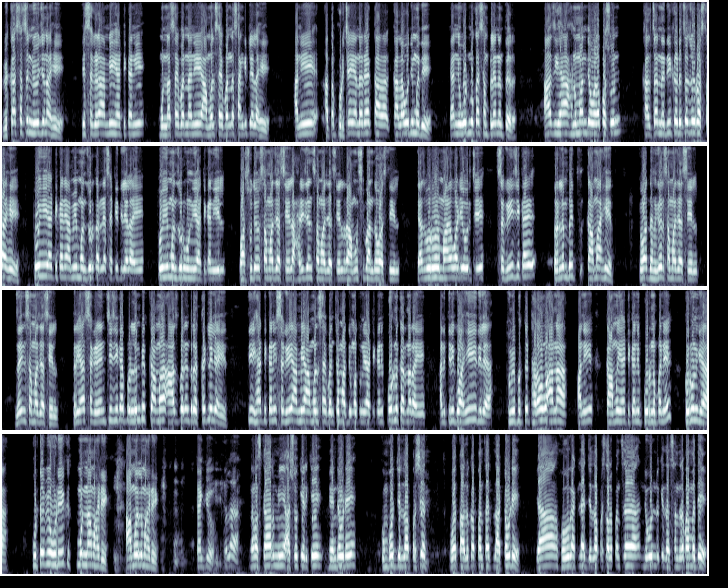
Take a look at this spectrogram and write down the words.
विकासाचं नियोजन आहे ते सगळं आम्ही या ठिकाणी मुन्ना साहेबांना आणि अमल साहेबांना सांगितलेलं आहे. आणि आता पुढच्या येणाऱ्या का कालावधीमध्ये या निवडणुका संपल्यानंतर आज ह्या हनुमान देवळापासून खालचा नदीकडचा जो रस्ता आहे तोही या ठिकाणी आम्ही मंजूर करण्यासाठी दिलेला आहे. तोही मंजूर होऊन या ठिकाणी येईल. वासुदेव समाज असेल हरिजन समाज असेल रामोशी बांधव असतील त्याचबरोबर माळवाडीवरचे सगळी जी काय प्रलंबित कामं आहेत किंवा धनगर समाज असेल जैन समाज असेल तर या सगळ्यांची जी काही प्रलंबित कामं आजपर्यंत रखडलेली आहेत ती ह्या ठिकाणी सगळी आम्ही अमल साहेबांच्या माध्यमातून या ठिकाणी पूर्ण करणार आहे आणि तिने ग्वाहीही दिल्या तुम्ही फक्त ठराव आणा आणि कामं या ठिकाणी पूर्णपणे करून घ्या. कुटबी उडीक हुडीक मुन्ना महाडिक अमल महाडिक. थँक्यू बोला. नमस्कार मी अशोक येडके भेंडवडे कुंभोज जिल्हा परिषद व तालुका पंचायत लाटवडे या होऊ घातल्या जिल्हा परिषद तालुका पंचायत निवडणुकी संदर्भामध्ये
